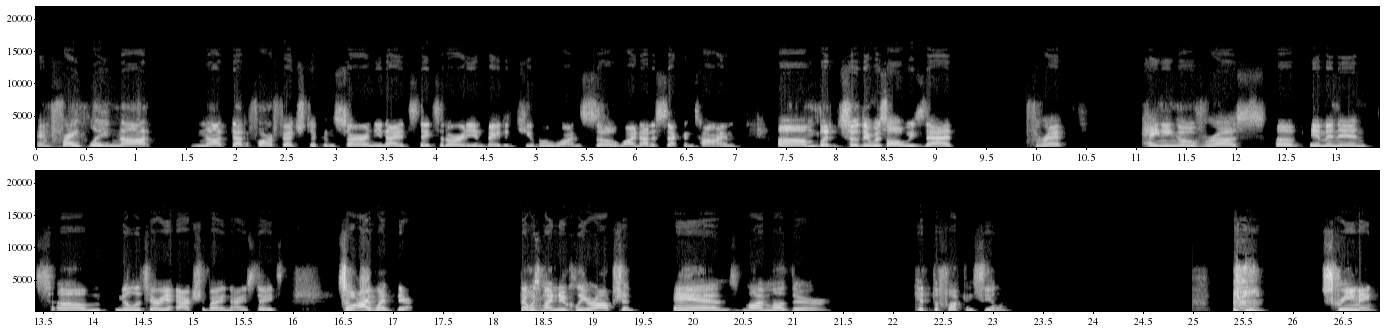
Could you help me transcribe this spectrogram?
and frankly, not, not that far fetched a concern. The United States had already invaded Cuba once. So why not a second time? Um, but so there was always that threat hanging over us of imminent um, military action by the United States. So I went there. That was my nuclear option. And my mother hit the fucking ceiling, screaming,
